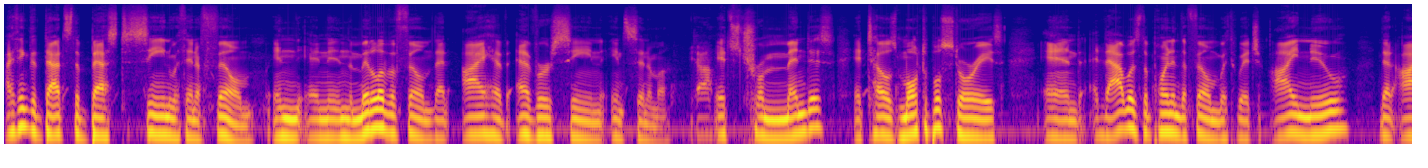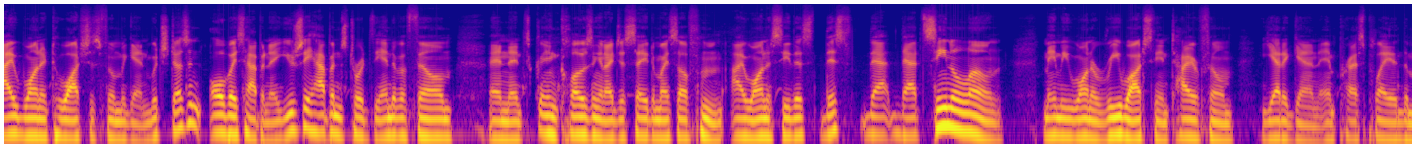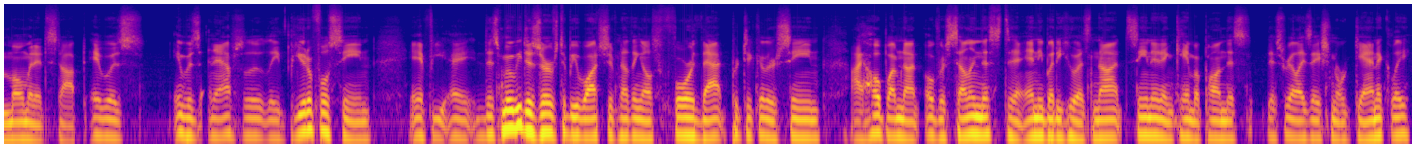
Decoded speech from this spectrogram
I think that that's the best scene within a film in in, in the middle of a film that I have ever seen in cinema. Yeah. It's tremendous. It tells multiple stories and that was the point in the film with which I knew that I wanted to watch this film again, which doesn't always happen. It usually happens towards the end of a film and it's in closing and I just say to myself, "Hmm, I want to see this." This that that scene alone made me want to rewatch the entire film yet again and press play the moment it stopped. It was it was an absolutely beautiful scene. If you, uh, this movie deserves to be watched, if nothing else, for that particular scene. I hope I'm not overselling this to anybody who has not seen it and came upon this this realization organically.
